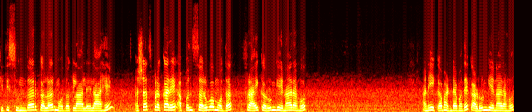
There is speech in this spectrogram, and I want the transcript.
किती सुंदर कलर मोदकला आलेला आहे. अशाच प्रकारे आपण सर्व मोदक फ्राय करून घेणार आहोत. आणि एका भांड्यामध्ये काढून घेणार आहोत.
